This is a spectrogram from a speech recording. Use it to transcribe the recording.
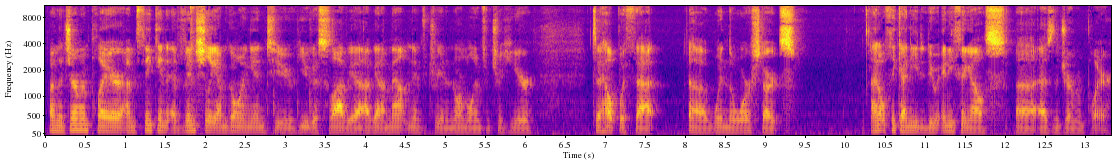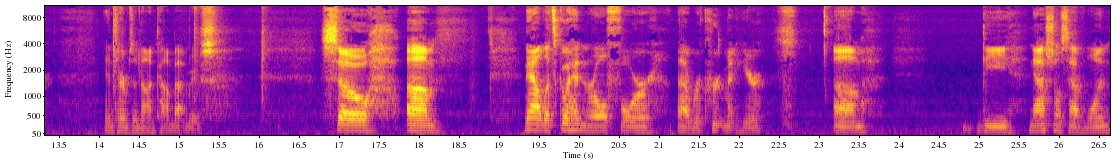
if I'm the German player, I'm thinking eventually I'm going into Yugoslavia. I've got a mountain infantry and a normal infantry here to help with that uh, when the war starts. I don't think I need to do anything else uh, as the German player in terms of non-combat moves. So um, now let's go ahead and roll for uh, recruitment here. Um, the Nationals have one,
